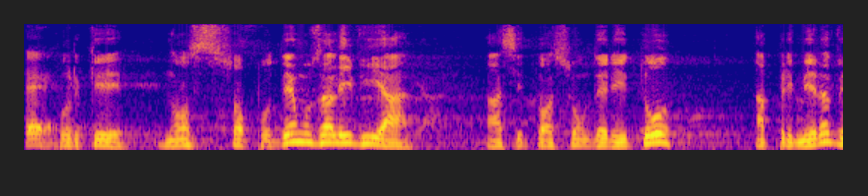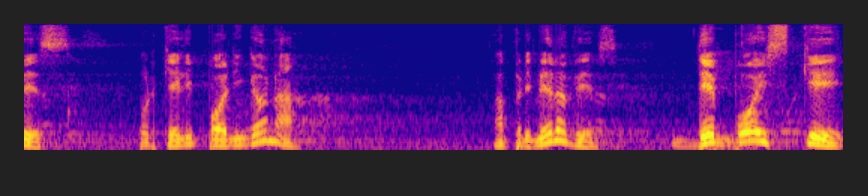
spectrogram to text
É. Porque nós só podemos aliviar a situação do eleitor a primeira vez. Porque ele pode enganar. A primeira vez. Depois que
